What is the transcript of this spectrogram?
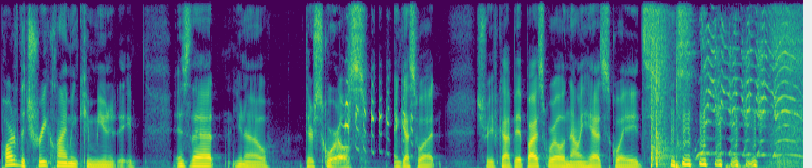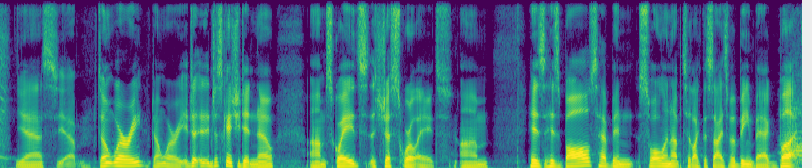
part of the tree climbing community is that, you know, there's squirrels. And guess what? Sharif got bit by a squirrel and now he has squades. Yes, yeah. Don't worry, don't worry. It, ju- just in case you didn't know, um, Squades, it's just squirrel AIDS. Um, his his balls have been swollen up to like the size of a beanbag, but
